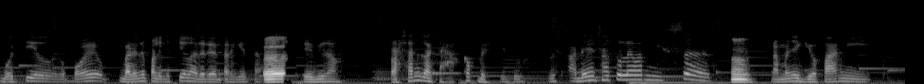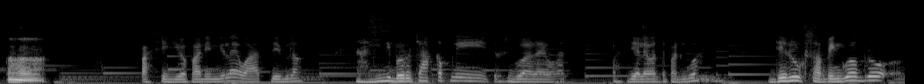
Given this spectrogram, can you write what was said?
bocil, pokoknya badannya paling kecil lah dari antara kita. Eh. Dia bilang perasaan gak cakep deh itu. Terus ada yang satu lewat nih set, Hmm. namanya Giovanni. Ah, Pas si Giovanni ini lewat, dia bilang, nah ini baru cakep nih. Terus gue lewat, pas dia lewat depan gue, dia duduk samping gue bro,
